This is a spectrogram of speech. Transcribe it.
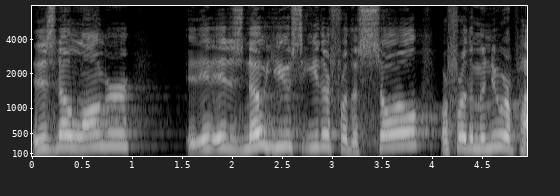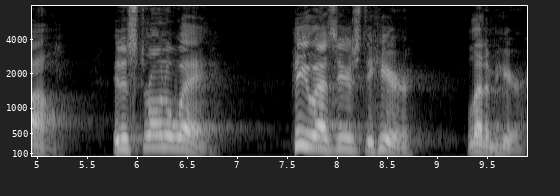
It is no longer, it, it is no use either for the soil or for the manure pile. It is thrown away. He who has ears to hear, let him hear.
